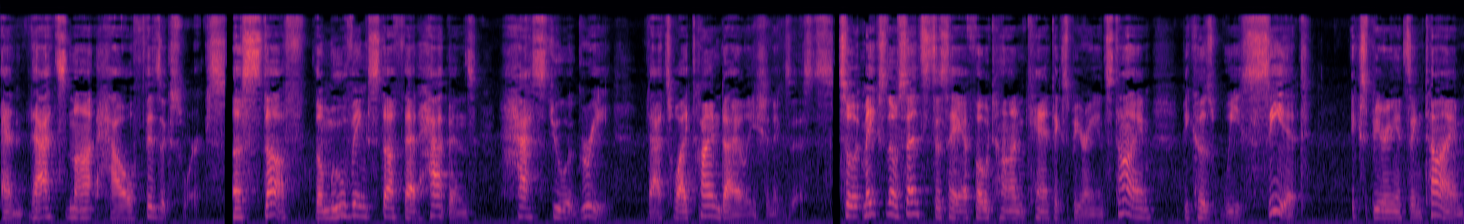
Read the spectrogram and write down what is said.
and that's not how physics works. The stuff, the moving stuff that happens, has to agree. That's why time dilation exists. So it makes no sense to say a photon can't experience time because we see it experiencing time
